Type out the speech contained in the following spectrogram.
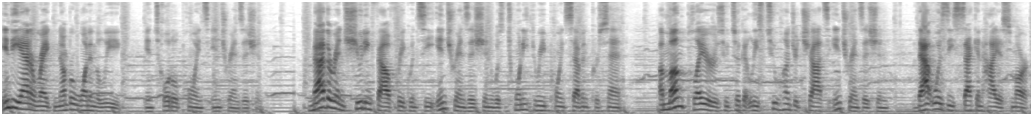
Indiana ranked number one in the league in total points in transition. Mathurin's shooting foul frequency in transition was 23.7%. Among players who took at least 200 shots in transition, that was the second highest mark.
